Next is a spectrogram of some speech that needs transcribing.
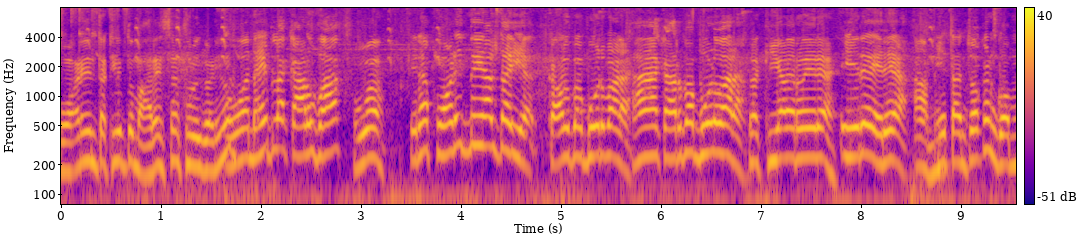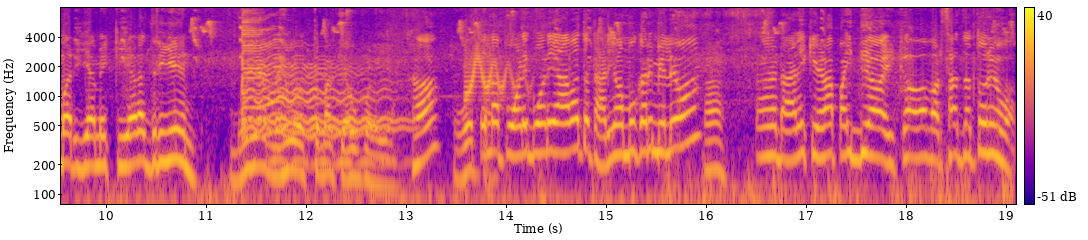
પાણીની તકલીફ તો મારે છે થોડી ઘણી ઓ હોવા નહીં પેલા કાળુભા. ભા એના પોણી જ નહીં હાલતા યાર. કાળુભા બોરવાળા. હા કાળુભા બોરવાળા. પેલા કિયાળા રોય રહ્યા. એ રે રે. આ મેં તાન ચોકન ગોમમાં રહ્યા મેં કિયાળા જ રહીએ ને. હું યાર નહીં હોત તમારે કેવું પડે યાર. હા? પેલા પોણી બોણી આવે તો ધારી અમુક કરી મેલ્યો હો. ડાયરેક્ટ કેળા પાઈ દેવા દેવાય કે હવે વરસાદ જતો રહ્યો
